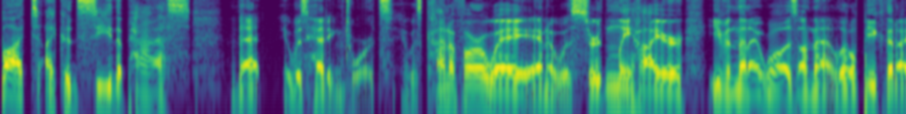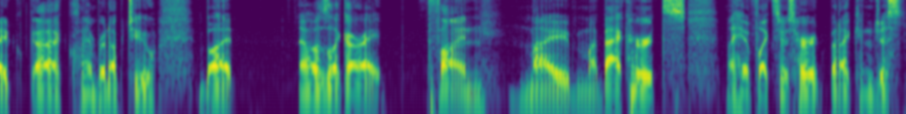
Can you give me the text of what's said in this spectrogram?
but I could see the pass that it was heading towards. It was kind of far away, and it was certainly higher even than I was on that little peak that I uh, clambered up to. But I was like, all right, fine. My my back hurts, my hip flexors hurt, but I can just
